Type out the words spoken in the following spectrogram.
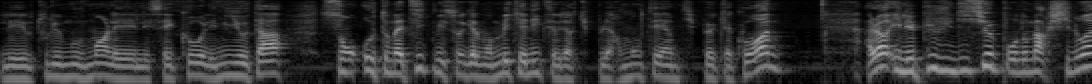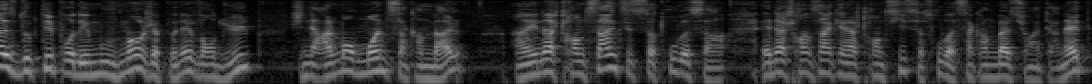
les, tous les mouvements, les, les Seiko, les Miyota sont automatiques, mais ils sont également mécaniques. Ça veut dire que tu peux les remonter un petit peu avec la couronne. Alors, il est plus judicieux pour nos marques chinoises d'opter pour des mouvements japonais vendus généralement moins de 50 balles. Un NH35, ça se trouve à ça. NH35, NH36, ça se trouve à 50 balles sur Internet,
